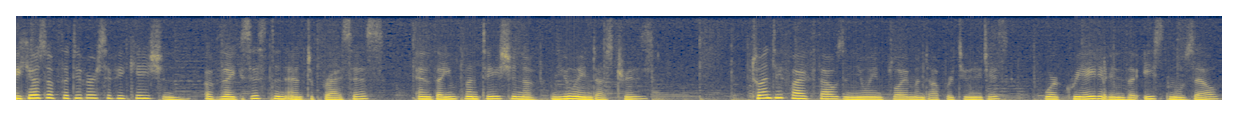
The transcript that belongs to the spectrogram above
Because of the diversification of the existing enterprises and the implantation of new industries, 25,000 new employment opportunities were created in the East Moselle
